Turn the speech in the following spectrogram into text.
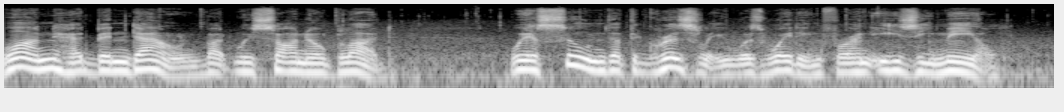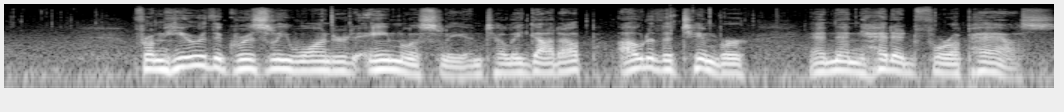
One had been down, but we saw no blood. We assumed that the grizzly was waiting for an easy meal. From here, the grizzly wandered aimlessly until he got up out of the timber and then headed for a pass.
